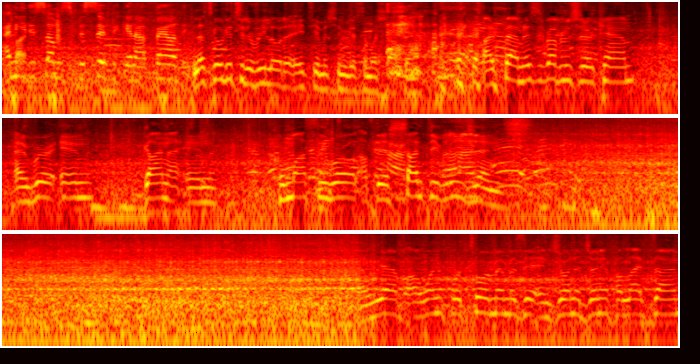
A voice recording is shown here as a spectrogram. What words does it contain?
I needed something specific and I found it. Let's go get you the reloaded ATM machine and get some more shopping. all right, fam, this is Revolutionary Cam, and we're in Ghana, in Kumasi World, up there, Shanti region. And we wonderful tour members here enjoying the journey for a lifetime.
